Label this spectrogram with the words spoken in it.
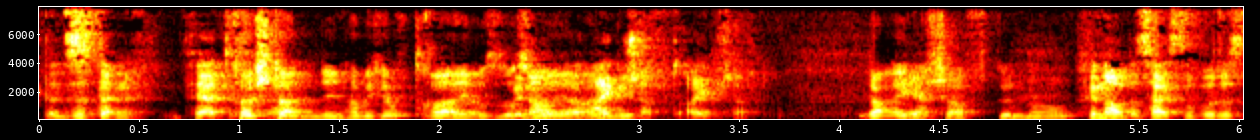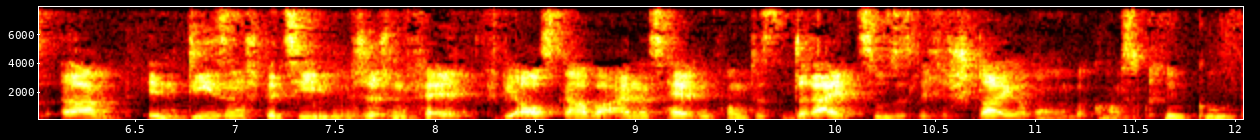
Das ist deine Fertigkeit. Verstanden, den habe ich auf drei. Also das genau, ja Eigenschaft, Eigenschaft. Ja, Eigenschaft, ja. genau. Genau, das heißt, du würdest ähm, in diesem spezifischen Feld für die Ausgabe eines Heldenpunktes drei zusätzliche Steigerungen bekommen. Das klingt gut.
